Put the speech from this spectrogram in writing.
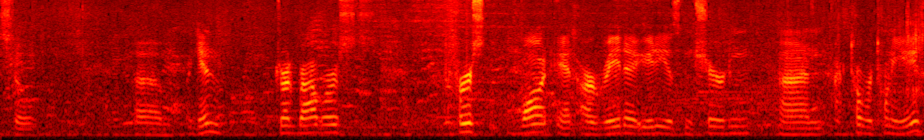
So, um, again, drug bratwurst, first bought at Arvada 80th and Sheridan on October 28th.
